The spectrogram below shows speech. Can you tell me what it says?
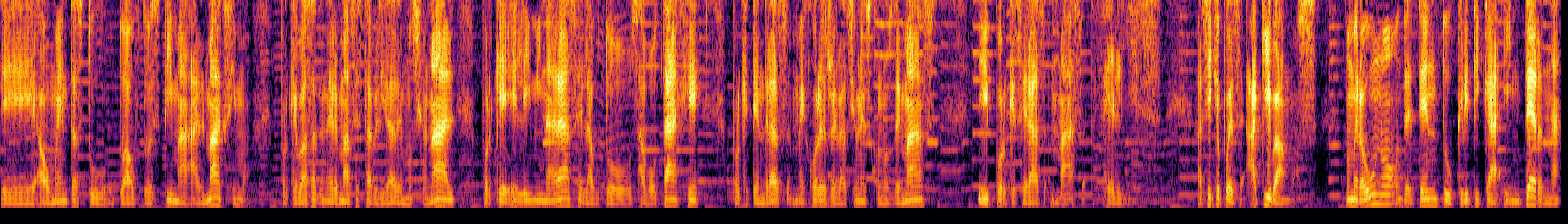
eh, aumentas tu, tu autoestima al máximo, porque vas a tener más estabilidad emocional, porque eliminarás el autosabotaje, porque tendrás mejores relaciones con los demás y porque serás más feliz. Así que pues aquí vamos. Número uno, detén tu crítica interna.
